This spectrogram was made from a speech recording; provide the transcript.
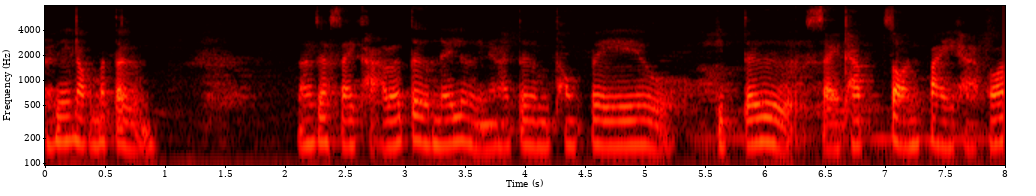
อันนี้เราก็มาเติม หลังจากใส่ขาวแล้วเติมได้เลยนะคะ เติมทองเปลวกิตเตอร์ ใส่ทับซ้อนไปค่ะ เพราะ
